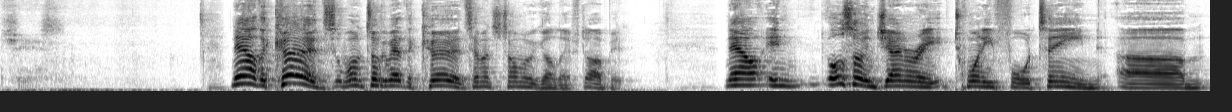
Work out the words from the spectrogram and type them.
Jeez. Now, the Kurds. I want to talk about the Kurds. How much time have we got left? Oh, a bit. Now, in also in January 2014, um,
